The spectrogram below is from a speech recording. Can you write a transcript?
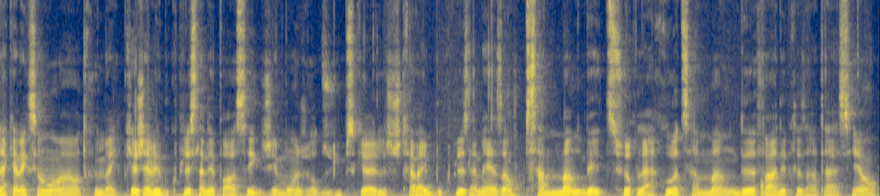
la connexion euh, entre humains que j'avais beaucoup plus l'année passée que j'ai moins aujourd'hui puisque je travaille beaucoup plus à la maison Puis ça me manque d'être sur la route ça me manque de faire des présentations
